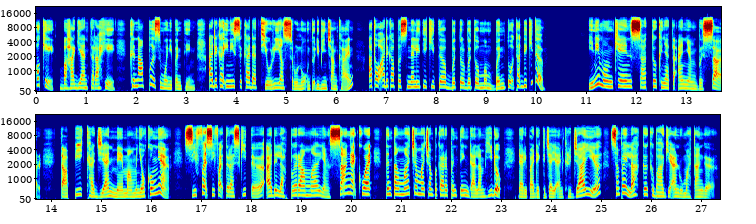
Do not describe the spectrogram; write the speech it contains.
Okey, bahagian terakhir. Kenapa semua ini penting? Adakah ini sekadar teori yang seronok untuk dibincangkan? Atau adakah personaliti kita betul-betul membentuk takdir kita? Ini mungkin satu kenyataan yang besar, tapi kajian memang menyokongnya. Sifat-sifat teras kita adalah peramal yang sangat kuat tentang macam-macam perkara penting dalam hidup, daripada kejayaan kerjaya sampailah ke kebahagiaan rumah tangga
